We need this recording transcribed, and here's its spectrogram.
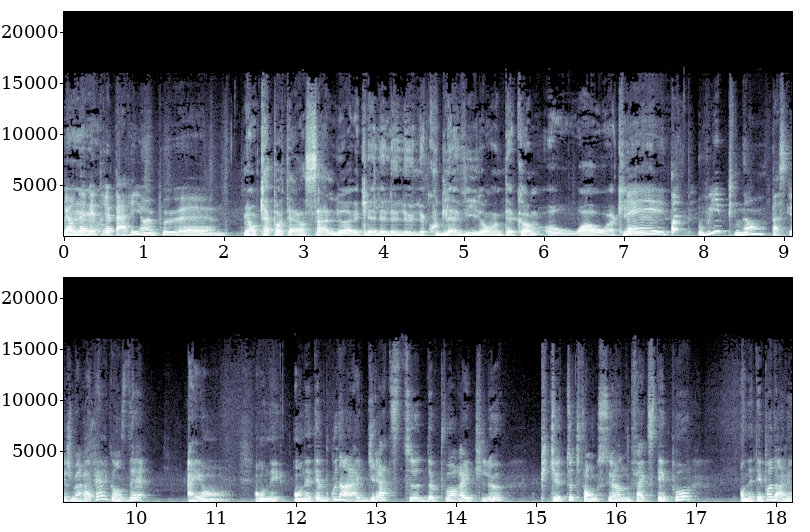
Mais on Euh, avait préparé un peu. euh, Mais on capotait en salle, là, avec le, le, le, le coup de la vie, là, on était comme, oh wow, ok. Ben, pas- oui puis non, parce que je me rappelle qu'on se disait, hey, on, on, est, on était beaucoup dans la gratitude de pouvoir être là, puis que tout fonctionne. Fait que c'était pas, on n'était pas dans le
